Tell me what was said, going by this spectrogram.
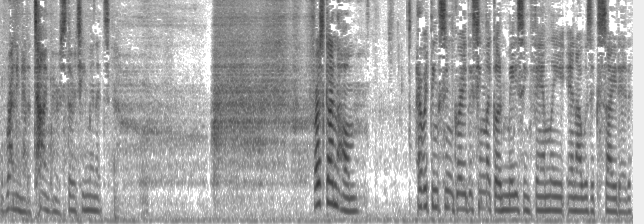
we're running out of time here. It's 13 minutes. First got home, everything seemed great. They seemed like an amazing family and I was excited.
